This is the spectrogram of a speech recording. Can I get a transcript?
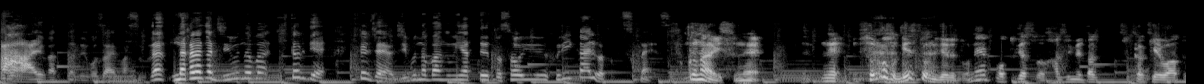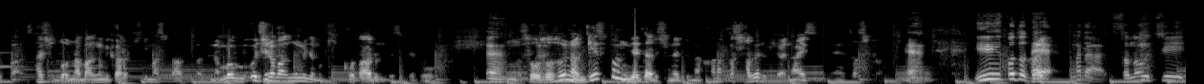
ああ、よかったでございます。な、なかなか自分の番、一人で、一人じゃない自分の番組やってるとそういう振り返ること少ないですよね。少ないですね。ね、それこそゲストに出るとね、ポッドキャストを始めたきっかけはとか、最初どんな番組から聞きましたとかっていうのは、もううちの番組でも聞くことあるんですけど、うん。うん、そうそう、そういうのはゲストに出たりしないとなかなか喋る機会ないですね、確かに。いうことで、はいまだそのうち、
